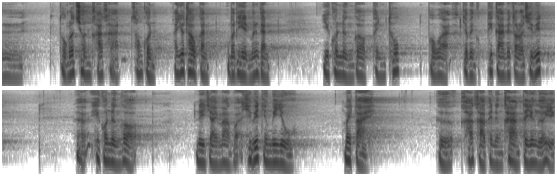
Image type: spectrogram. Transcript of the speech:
นถูกรถชนขาขาดสองคน อายุเท่ากัน อุบัติเหตุเหมือนกัน อีกคนหนึ่งก็เป็นทุกข์ เพราะว่าจะเป็นพิการไปตลอดชีวิต อีกคนหนึ่งก็ดีใจมากว่าชีวิตยังมีอยู่ ไม่ตาย คือขาขาดไปหนึ่งข้าง แต่ยังเหลืออีก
